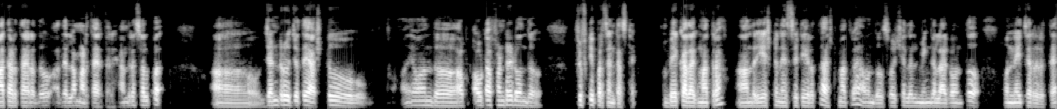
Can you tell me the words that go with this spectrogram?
ಮಾತಾಡ್ತಾ ಇರೋದು, ಅದೆಲ್ಲ ಮಾಡ್ತಾ ಇರ್ತಾರೆ. ಅಂದ್ರೆ ಸ್ವಲ್ಪ ಜನರ ಜೊತೆ ಅಷ್ಟು ಒಂದು ಔಟ್ ಆಫ್ ಹಂಡ್ರೆಡ್ ಒಂದು ಫಿಫ್ಟಿ ಪರ್ಸೆಂಟ್ ಅಷ್ಟೇ. ಬೇಕಾದಾಗ ಮಾತ್ರ, ಅಂದ್ರೆ ಎಷ್ಟು ನೆಸಿಟಿ ಇರುತ್ತೋ ಅಷ್ಟು ಮಾತ್ರ ಒಂದು ಸೋಷಿಯಲಲ್ಲಿ ಮಿಂಗಲ್ ಆಗೋವಂಥ ಒಂದು ನೇಚರ್ ಇರುತ್ತೆ.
